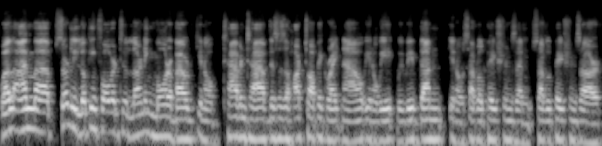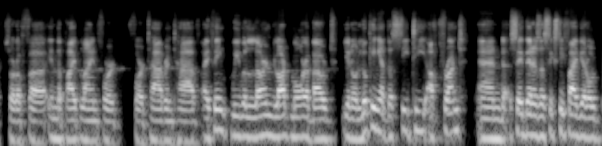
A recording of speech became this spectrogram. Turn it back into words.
Well, I'm uh, certainly looking forward to learning more about you know TAV and TAV. This is a hot topic right now. You know, we, we we've done you know several patients, and several patients are sort of uh, in the pipeline for for TAV and TAV. I think we will learn a lot more about, you know, looking at the CT upfront and say there is a 65 year old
